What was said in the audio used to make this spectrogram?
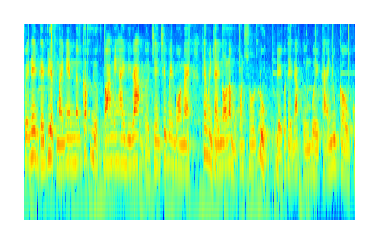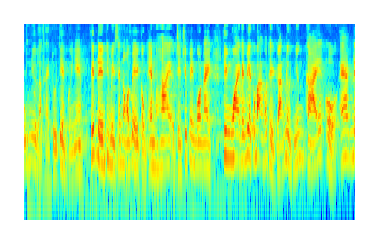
Vậy nên cái việc mà anh em nâng cấp được 32GB ở trên chiếc mainboard này, theo mình thấy nó là một con số đủ để có thể đáp ứng với cái nhu cầu cũng như là cái túi tiền của anh em. Tiếp đến thì mình sẽ nói về cổng M2 ở trên chiếc mainboard này thì ngoài cái việc các bạn có thể gắn được những cái ổ SD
